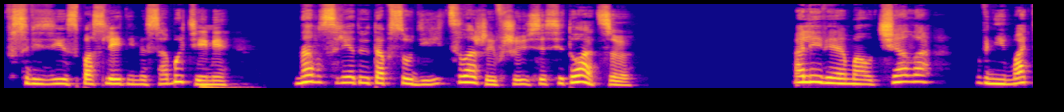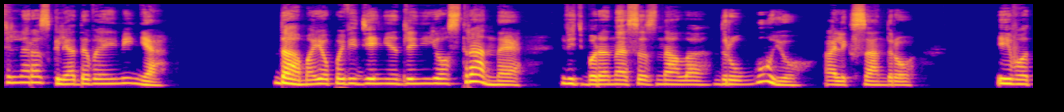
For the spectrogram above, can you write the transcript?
В связи с последними событиями нам следует обсудить сложившуюся ситуацию. Оливия молчала, внимательно разглядывая меня. Да, мое поведение для нее странное, ведь баронесса знала другую Александру. И вот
